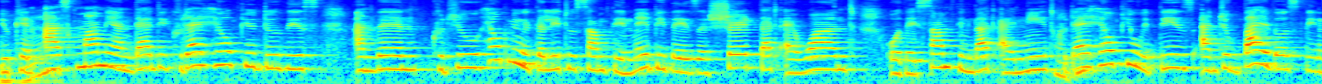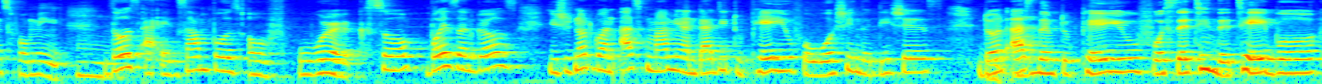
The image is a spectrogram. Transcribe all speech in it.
You can mm-hmm. ask mommy and daddy, could I help you do this? And then could you help me with a little something? Maybe there's a shirt that I want or there's something that I need. Could I mm-hmm. help you with these? And you buy those things for me. Mm. Those are examples of work. So, boys and girls, you should not go and ask mommy and daddy to pay you for washing the dishes. Don't ask them to pay you for setting the table.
